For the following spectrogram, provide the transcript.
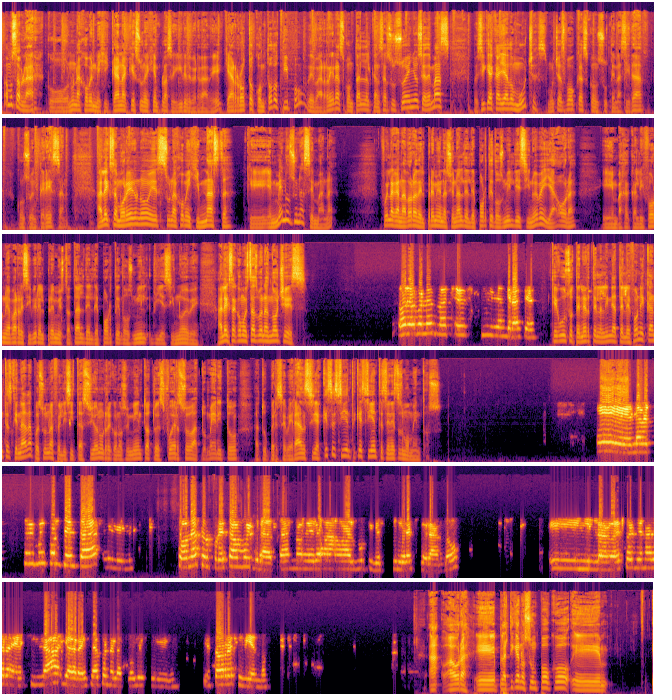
Vamos a hablar con una joven mexicana que es un ejemplo a seguir de verdad, ¿eh? que ha roto con todo tipo de barreras con tal de alcanzar sus sueños y además, pues sí que ha callado muchas, muchas bocas con su tenacidad, con su entereza. Alexa Moreno es una joven gimnasta que en menos de una semana fue la ganadora del Premio Nacional del Deporte 2019 y ahora en Baja California va a recibir el Premio Estatal del Deporte 2019. Alexa, ¿cómo estás? Buenas noches. Hola, buenas noches. Muy bien, gracias. Qué gusto tenerte en la línea telefónica. Antes que nada, pues una felicitación, un reconocimiento a tu esfuerzo, a tu mérito, a tu perseverancia. ¿Qué se siente? ¿Qué sientes en estos momentos? Eh, la verdad, estoy muy contenta. Eh, fue una sorpresa muy grata. No era algo que yo estuviera esperando. Y la verdad, estoy bien agradecida y agradecida con el apoyo que he estado recibiendo. Ah, ahora, eh, platícanos un poco eh,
